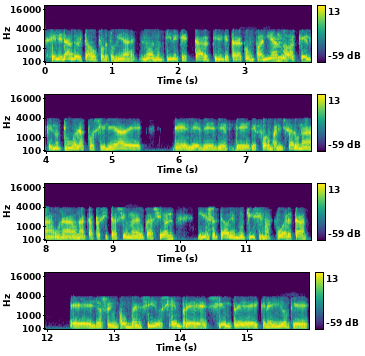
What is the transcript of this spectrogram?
generando estas oportunidades no no tiene que estar tiene que estar acompañando a aquel que no tuvo la posibilidad de de, formalizar una, una, una capacitación, una educación, y eso te abre muchísimas puertas. Eh, yo soy un convencido, siempre, siempre he creído que,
